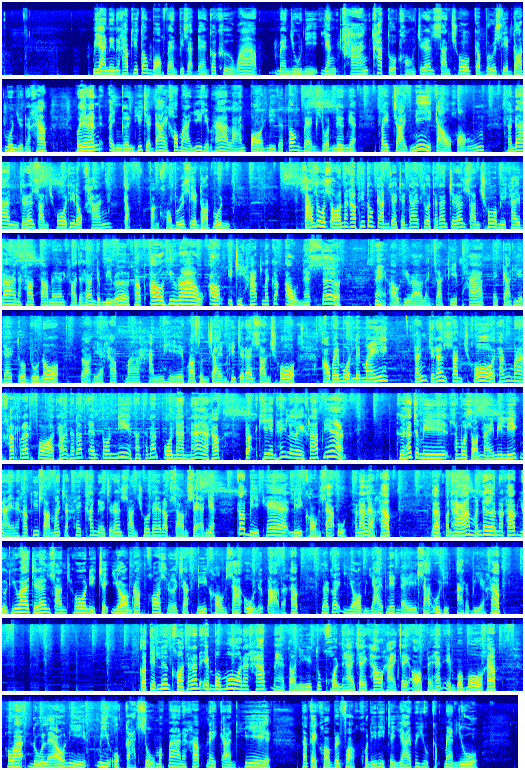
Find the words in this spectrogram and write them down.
มีอย่างหนึ่งนะครับ ที่ต้องบอกแฟนปีศาจแดงก็คือว่าแมนยูนี่ยังค้างค่าตัวของเจเรนซานโชกับบรูเซียดอร์ทมุนอยู่นะครับ เพราะฉะนั้นไอ้เงินที่จะได้เข้ามา 25 ล้านปอนด์นี่จะต้องแบ่งส่วนหนึ่งเนี่ยไปจ่ายหนี้เก่าของทางด้านเจเรนซานโชที่เราค้างกับฝั่งของบรูเซียดอร์ทมุน สามสโมสรนะครับที่ต้องการอยากจะได้ตัวทางด้านเจรันซันโชมีใครบ้างนะครับ ตามรายงานข่าวจากทางด้านเดอะมิเรอร์ครับเอาฮิราวเอาอิติฮัดแล้วก็เอาเนสเซอร์แม่เอาฮิราวหลังจากที่พลาดในการที่จะได้ตัวบรูโน่ก็เนี่ยครับมาหันเหความสนใจมาที่เจรันซันโชเอาไปหมดเลยไหมทั้งเจรันซันโชทั้งมาคัสแรดฟอร์ทั้งทางด้านแอนโตนีทั้งทางด้านโอนันน่าครับประเคนให้เลยครับเนี่ย คือถ้าจะมีสโมสรไหนมีลีกไหนนะครับที่สามารถจะให้ค่าเหนื่อยเจเรนซานโชได้ระดับ 3 0 0แสนเนี่ยก็มีแค่ลีกของซาอุเท่านั้นแหละครับ แต่ปัญหาเหมือนเดิมนะครับอยู่ที่ว่าเจเรนซานโชนี่จะยอมรับข้อเสนอจากลีกของซาอุหรือเปล่านะครับ แล้วก็ยอมย้ายไปเล่นในซาอุดิอาระเบียครับก็ติดเรื่องของทางด้านเอมโบโมนะครับแหมตอนนี้ทุกคนหายใจเข้าหายใจออกไปทางด้านเอมโบโมครับ เพราะว่าดูแล้วนี่มีโอกาสสูงมากๆนะครับในการที่ นักเตะของเบรนท์ฟอร์ดคนนี้นี่จะย้ายไปอยู่กับแมนยู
